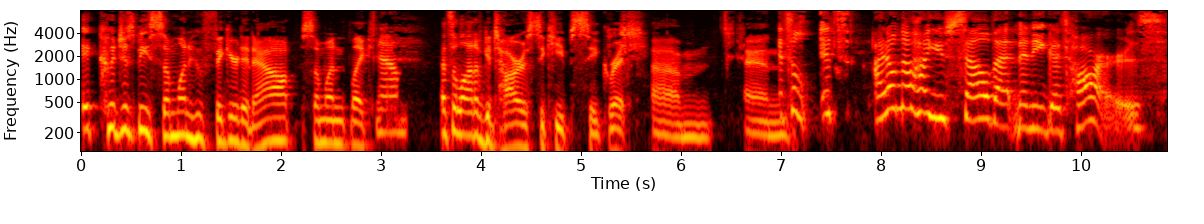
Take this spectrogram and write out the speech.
it could just be someone who figured it out. Someone like, Yeah. that's a lot of guitars to keep secret. Um, and It's a it's I don't know how you sell that many guitars.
